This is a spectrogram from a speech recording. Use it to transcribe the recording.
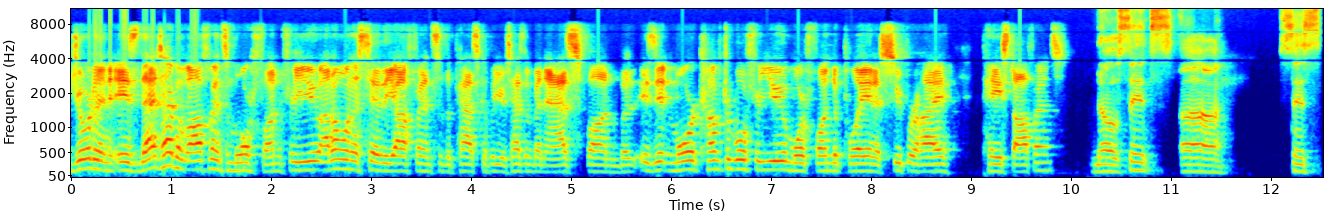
Jordan, is that type of offense more fun for you? I don't want to say the offense of the past couple years hasn't been as fun, but is it more comfortable for you, more fun to play in a super high paced offense? No, since uh, since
